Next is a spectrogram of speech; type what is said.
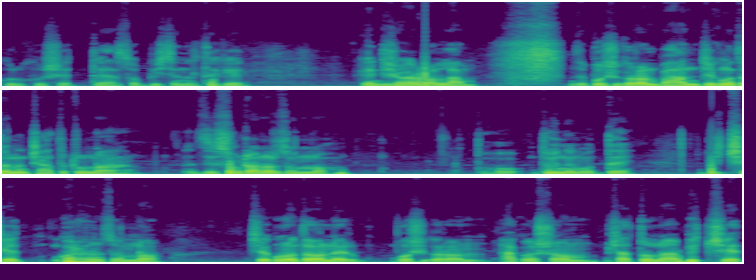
কুরকুশের দেয়া চব্বিশ চ্যানেল থেকে গ্যারেন্টি সহকারে বললাম যে বশীকরণ বান যে কোনো ধরনের জাতুটু না, যে ছোটানোর জন্য, তো দুই দিনের মধ্যে বিচ্ছেদ ঘটানোর জন্য যে কোনো ধরনের বশীকরণ, আকর্ষণ, যাতনা, বিচ্ছেদ,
